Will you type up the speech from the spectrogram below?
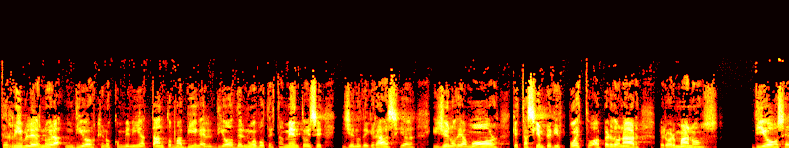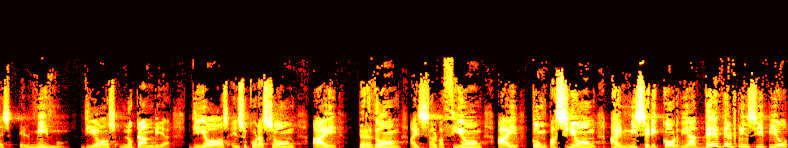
terribles, no era un Dios que nos convenía tanto, más bien el Dios del Nuevo Testamento, ese lleno de gracia y lleno de amor, que está siempre dispuesto a perdonar. Pero hermanos, Dios es el mismo. Dios no cambia. Dios en su corazón hay perdón, hay salvación, hay compasión, hay misericordia desde el principio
